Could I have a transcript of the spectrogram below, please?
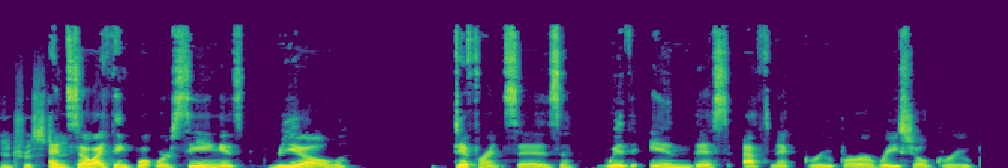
Interesting. And so I think what we're seeing is real differences within this ethnic group or a racial group,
